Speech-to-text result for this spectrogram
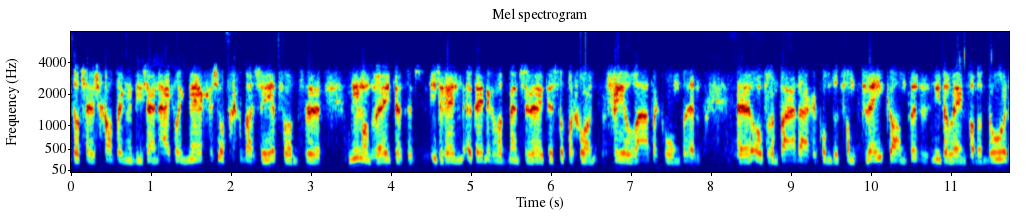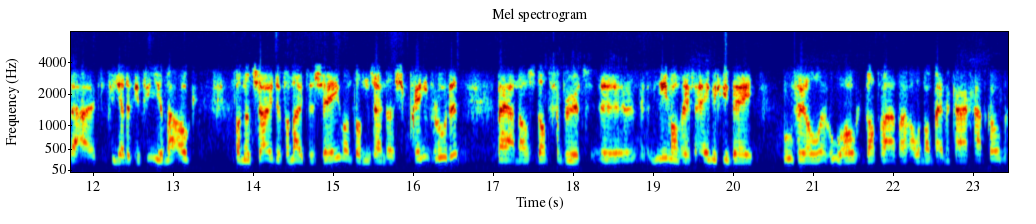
dat zijn schattingen die zijn eigenlijk nergens op gebaseerd, want uh, niemand weet het. het. Iedereen, het enige wat mensen weten is dat er gewoon veel water komt. En uh, over een paar dagen komt het van twee kanten, dus niet alleen van het noorden uit via de rivier, maar ook van het zuiden vanuit de zee, want dan zijn er springvloeden. Nou ja, en als dat gebeurt, niemand heeft enig idee hoeveel, hoe hoog dat water allemaal bij elkaar gaat komen.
